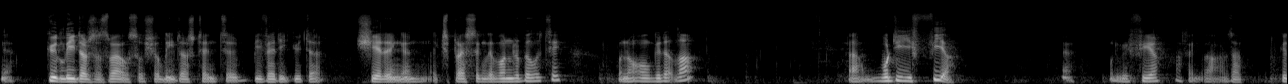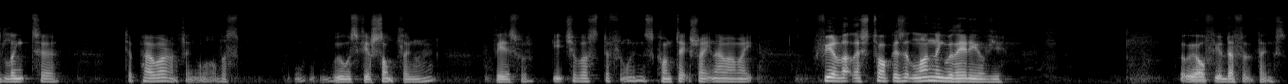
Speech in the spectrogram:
Yeah, good leaders as well. Social leaders tend to be very good at sharing and expressing the vulnerability. We're not all good at that. Uh, what do you fear? Yeah, what do we fear? I think that is a good link to, to power. I think a lot of us, we always fear something, right? Various for each of us differently in this context right now. I might fear that this talk isn't landing with any of you but we all fear different things.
